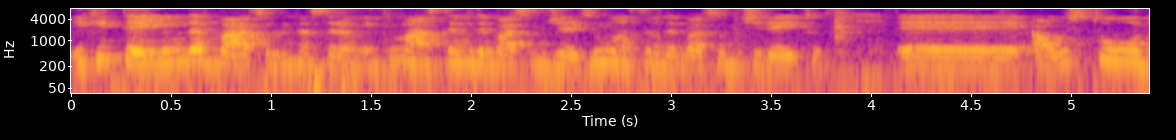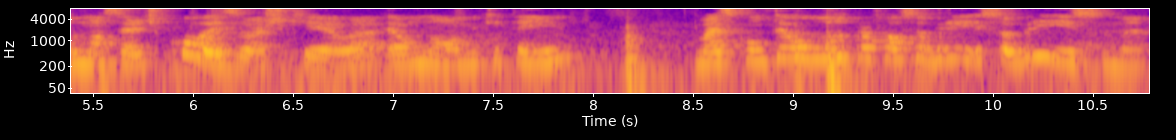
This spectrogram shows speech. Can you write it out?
e que tem um debate sobre encarceramento massa, tem um debate sobre direitos humanos, tem um debate sobre direito é, ao estudo, uma série de coisas. Eu acho que ela é um nome que tem mais conteúdo pra falar sobre, sobre isso, né?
